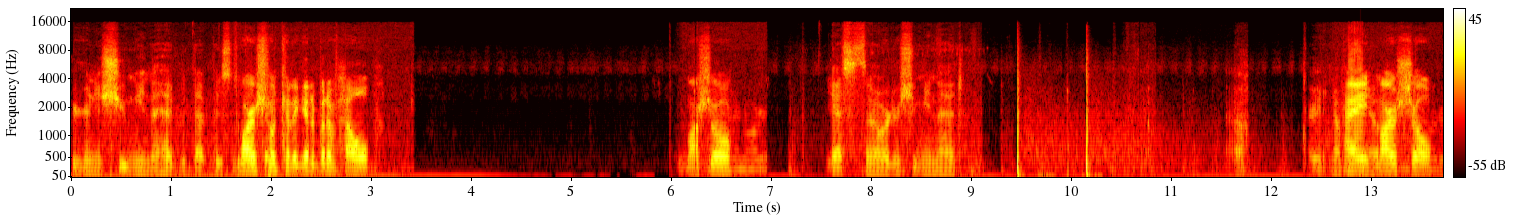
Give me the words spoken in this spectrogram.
You're gonna shoot me in the head with that pistol. Marshall, okay? can I get a bit of help? Marshall? Yes, it's an order. Shoot me in the head. Oh. Alright, Hey. Marshall.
